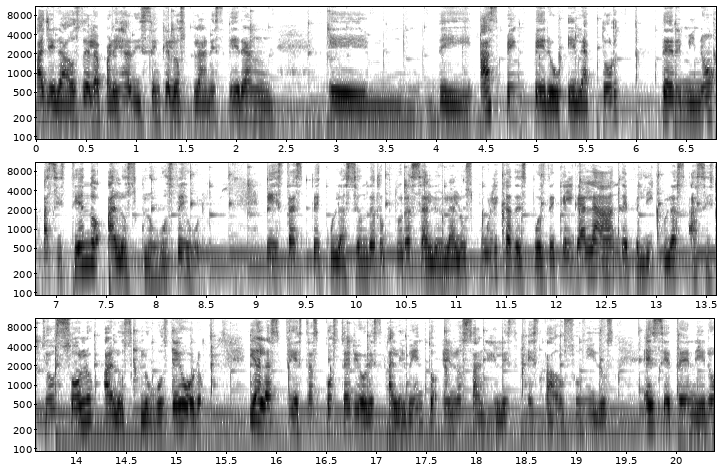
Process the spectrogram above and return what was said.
Allegados de la pareja dicen que los planes eran em, de Aspen, pero el actor terminó asistiendo a los Globos de Oro. Esta especulación de ruptura salió a la luz pública después de que el galán de películas asistió solo a los Globos de Oro y a las fiestas posteriores al evento en Los Ángeles, Estados Unidos, el 7 de enero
